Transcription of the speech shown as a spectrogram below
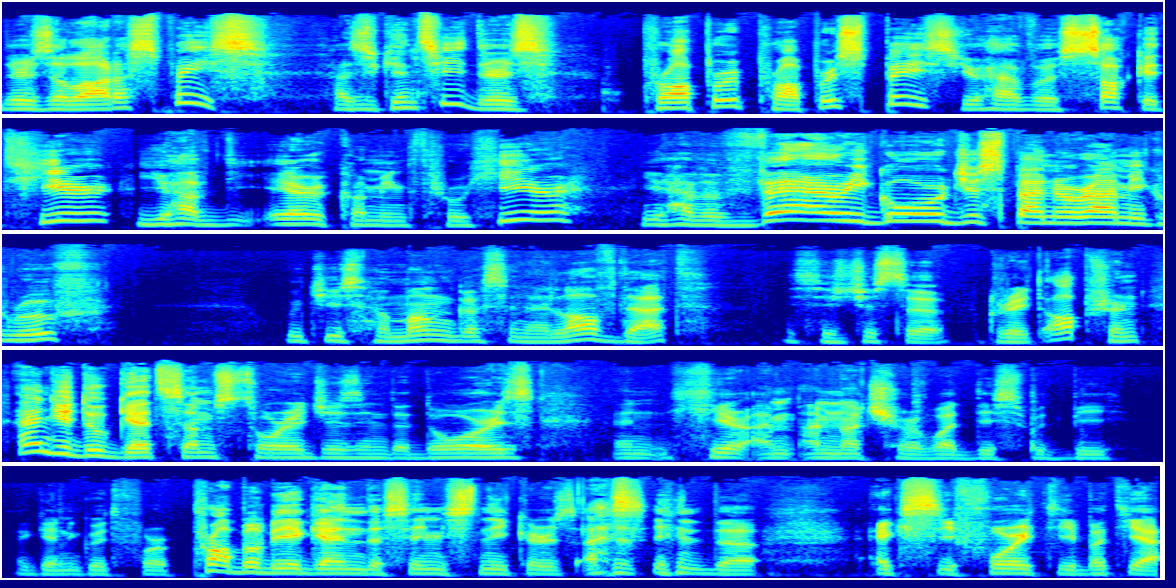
there's a lot of space. As you can see, there's proper, proper space. You have a socket here, you have the air coming through here, you have a very gorgeous panoramic roof, which is humongous and I love that. This is just a great option. And you do get some storages in the doors. And here, I'm, I'm not sure what this would be again good for. Probably again the same sneakers as in the XC40 but yeah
